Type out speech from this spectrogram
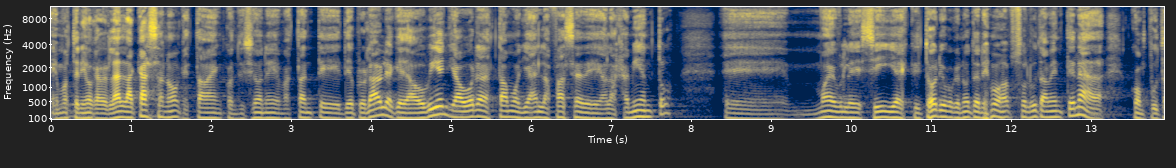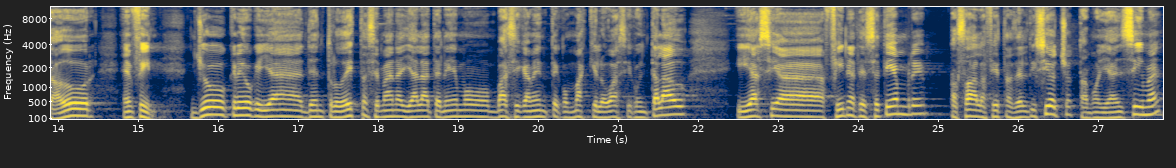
hemos tenido que arreglar la casa, ¿no? que estaba en condiciones bastante deplorables, ha quedado bien y ahora estamos ya en la fase de alajamiento, eh, muebles, silla, escritorio, porque no tenemos absolutamente nada, computador, en fin. Yo creo que ya dentro de esta semana ya la tenemos básicamente con más que lo básico instalado y hacia fines de septiembre, pasadas las fiestas del 18, estamos ya encima,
